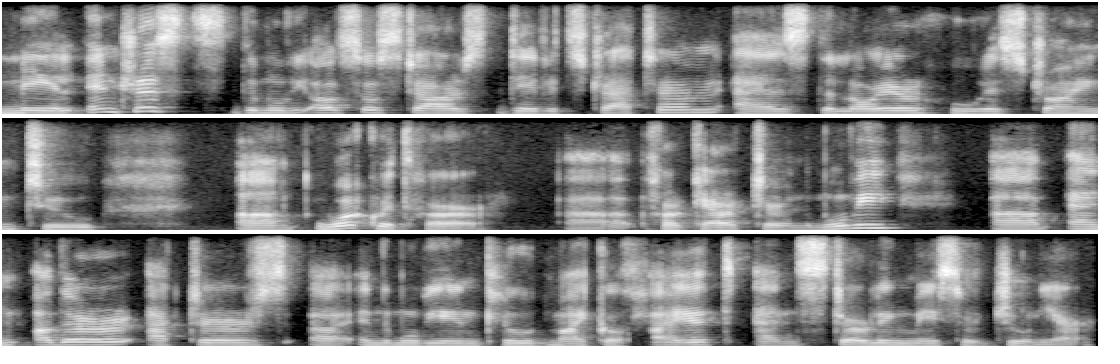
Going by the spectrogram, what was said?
male interests. The movie also stars David Strathairn as the lawyer who is trying to um, work with her, uh, her character in the movie. Uh, and other actors uh, in the movie include Michael Hyatt and Sterling Macer Jr.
